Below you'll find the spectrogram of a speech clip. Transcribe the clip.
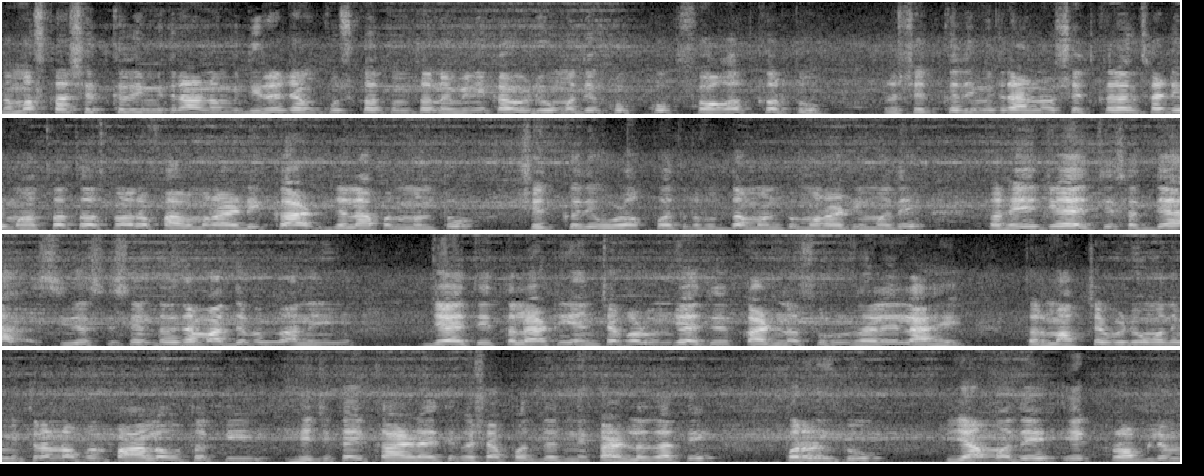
नमस्कार शेतकरी मित्रांनो मी धीरज अंकुशकर तुमचं नवीन एका व्हिडिओमध्ये खूप खूप स्वागत करतो. तर शेतकरी मित्रांनो शेतकऱ्यांसाठी महत्त्वाचं असणारं फार्मर आय डी कार्ड ज्याला आपण म्हणतो शेतकरी ओळखपत्रसुद्धा म्हणतो मराठीमध्ये. तर हे जे आहे ते सध्या सी एस सी सेंटरच्या माध्यमातून आणि जे आहे ते तलाठी यांच्याकडून जे आहे ते काढणं सुरू झालेलं आहे. तर मागच्या व्हिडिओमध्ये मित्रांनो आपण पाहिलं होतं की हे जे काही कार्ड आहे ते कशा पद्धतीने काढलं जाते. परंतु यामध्ये एक प्रॉब्लेम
